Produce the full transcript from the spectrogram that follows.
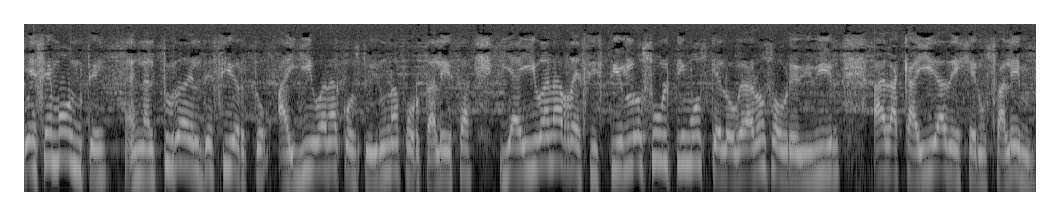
Ese monte, en la altura del desierto, allí van a construir una fortaleza y ahí van a resistir los últimos que lograron sobrevivir a la caída de Jerusalén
